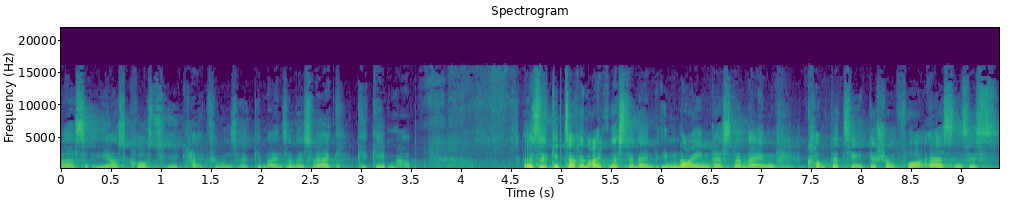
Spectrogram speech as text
was ihr aus Großzügigkeit für unser gemeinsames Werk gegeben habt. Also es gibt es auch im Alten Testament. Im Neuen Testament kommt der Zehnte schon vor. Erstens ist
